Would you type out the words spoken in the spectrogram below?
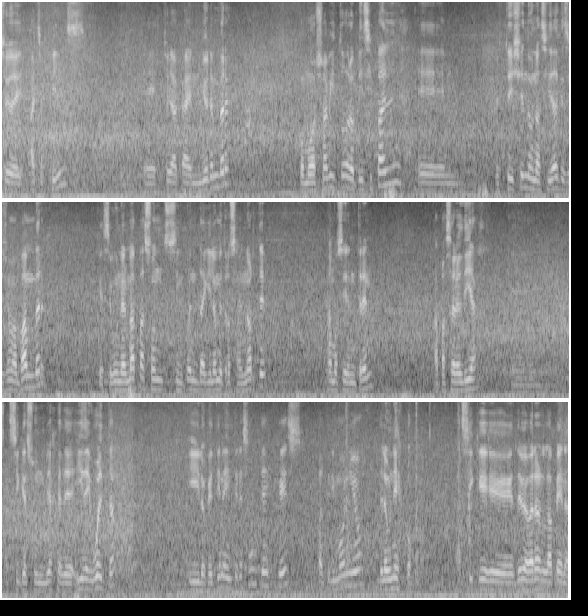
Episodio de Hacha. Eh, estoy acá en Nuremberg. Como ya vi todo lo principal, eh, estoy yendo a una ciudad que se llama Bamberg, que según el mapa son 50 kilómetros al norte. Vamos a ir en tren a pasar el día. Eh, así que es un viaje de ida y vuelta. Y lo que tiene interesante es que es patrimonio de la UNESCO. Así que debe valer la pena.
